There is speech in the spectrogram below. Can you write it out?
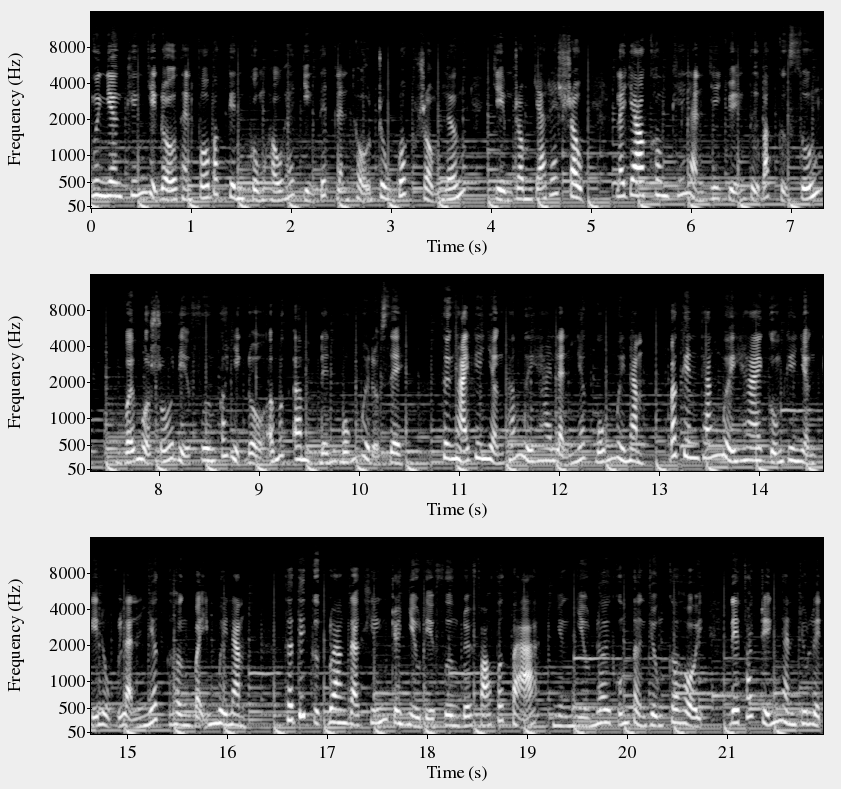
Nguyên nhân khiến nhiệt độ thành phố Bắc Kinh cùng hầu hết diện tích lãnh thổ Trung Quốc rộng lớn chìm trong giá rét sâu là do không khí lạnh di chuyển từ Bắc cực xuống, với một số địa phương có nhiệt độ ở mức âm đến 40 độ C. Thượng Hải ghi nhận tháng 12 lạnh nhất 40 năm, Bắc Kinh tháng 12 cũng ghi nhận kỷ lục lạnh nhất hơn 70 năm. Thời tiết cực đoan đã khiến cho nhiều địa phương đối phó vất vả, nhưng nhiều nơi cũng tận dụng cơ hội để phát triển ngành du lịch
